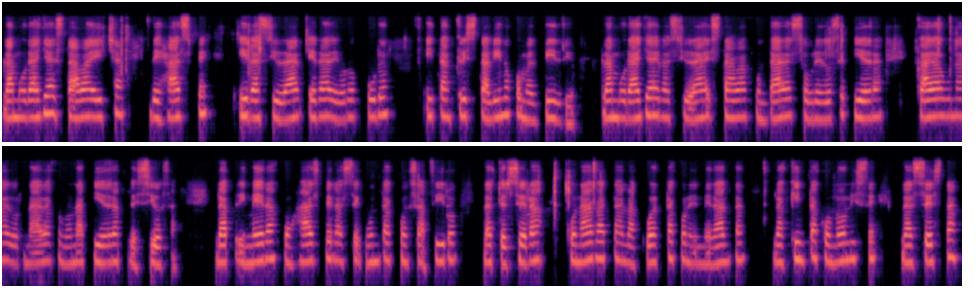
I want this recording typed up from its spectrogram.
La muralla estaba hecha de jaspe y la ciudad era de oro puro y tan cristalino como el vidrio. La muralla de la ciudad estaba fundada sobre doce piedras, cada una adornada con una piedra preciosa. La primera con jaspe, la segunda con zafiro, la tercera con ágata, la cuarta con esmeralda, la quinta con ónice, la sexta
